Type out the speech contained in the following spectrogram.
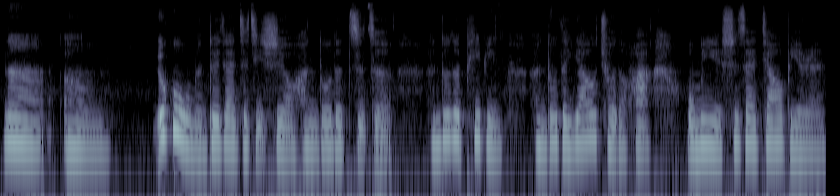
那嗯，如果我们对待自己是有很多的指责，很多的批评，很多的要求的话，我们也是在教别人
